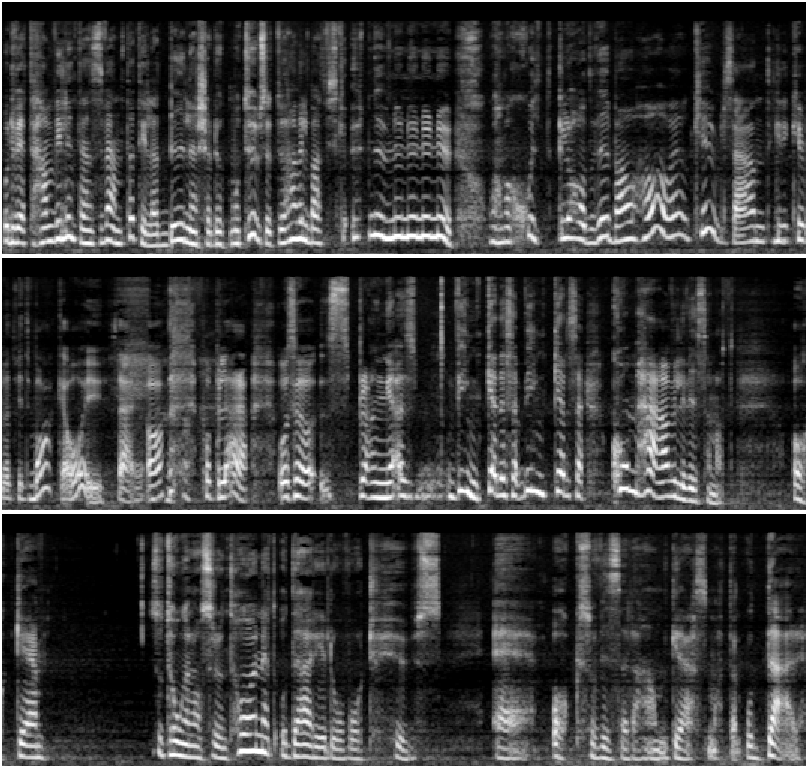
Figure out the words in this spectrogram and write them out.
Och du vet, han ville inte ens vänta till att bilen körde upp mot huset. Han ville bara att vi ska ut nu, nu, nu, nu, nu. Och han var skitglad. Vi bara, jaha, vad kul. Så här, han tycker det är kul att vi är tillbaka. Oj, så här, ja, populära. Och så sprang alltså, vinkade så här, vinkade så här. Kom här, han ville visa något. Och eh, så tog han oss runt hörnet och där är då vårt hus. Eh, och så visade han gräsmattan och där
